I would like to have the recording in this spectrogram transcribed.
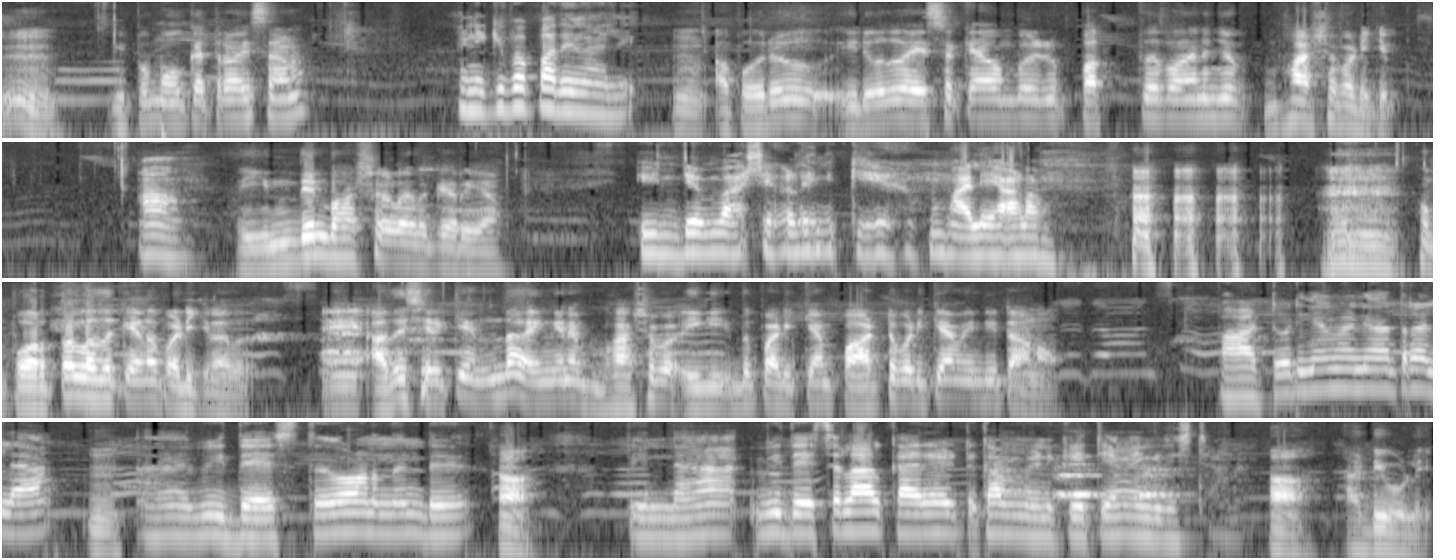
ഉം. ഇപ്പൊ മോക്ക് എത്ര വയസ്സാണ് എനിക്കിപ്പോ പതിനാല് ഉം. അപ്പൊ ഒരു ഇരുപത് വയസ്സൊക്കെ ആകുമ്പോ ഒരു പത്ത് പതിനഞ്ച് ഭാഷ പഠിക്കും ആ ഇന്ത്യൻ ഭാഷകൾ ഏതൊക്കെ അറിയാം ഇന്ത്യൻ ഭാഷകൾ എനിക്ക് മലയാളം. പുറത്തുള്ളതൊക്കെയാണ് പഠിക്കുന്നത്. അത് ശരിക്കും എന്താ ഇങ്ങനെ ഭാഷ ഇത് പഠിക്കാൻ പാട്ട് പഠിക്കാൻ വേണ്ടിട്ടാണോ പാട്ട് പഠിക്കാൻ വേണ്ടി മാത്രല്ല വിദേശത്ത് പോകണമെന്നുണ്ട് പിന്നെ വിദേശത്തുള്ള ആൾക്കാരായിട്ട് കമ്മ്യൂണിക്കേറ്റ് ചെയ്യാൻ ഭയങ്കര ഇഷ്ടമാണ് അടിപൊളി.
